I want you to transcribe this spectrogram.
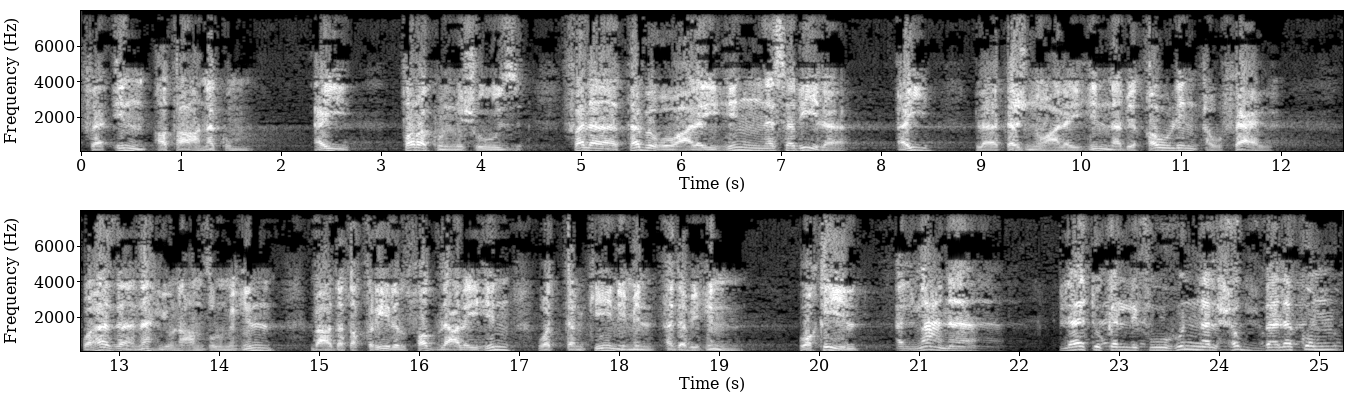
فإن أطعنكم أي تركوا النشوز فلا تبغوا عليهن سبيلا أي لا تجنوا عليهن بقول أو فعل. وهذا نهي عن ظلمهن بعد تقرير الفضل عليهن والتمكين من أدبهن. وقيل المعنى لا تكلفوهن الحب لكم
